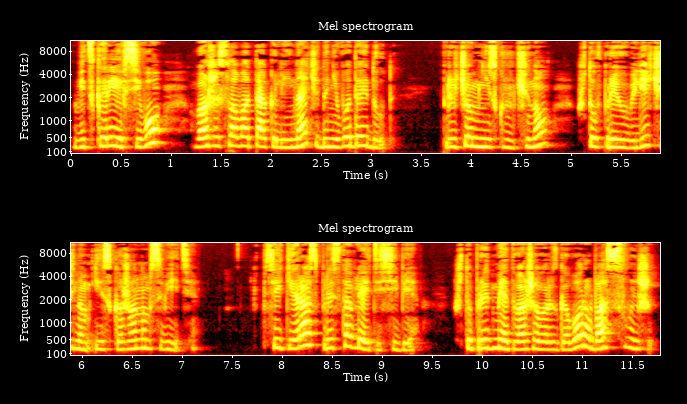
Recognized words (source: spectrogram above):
Ведь, скорее всего, ваши слова так или иначе до него дойдут, причем не исключено, что в преувеличенном и искаженном свете – Всякий раз представляйте себе, что предмет вашего разговора вас слышит.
